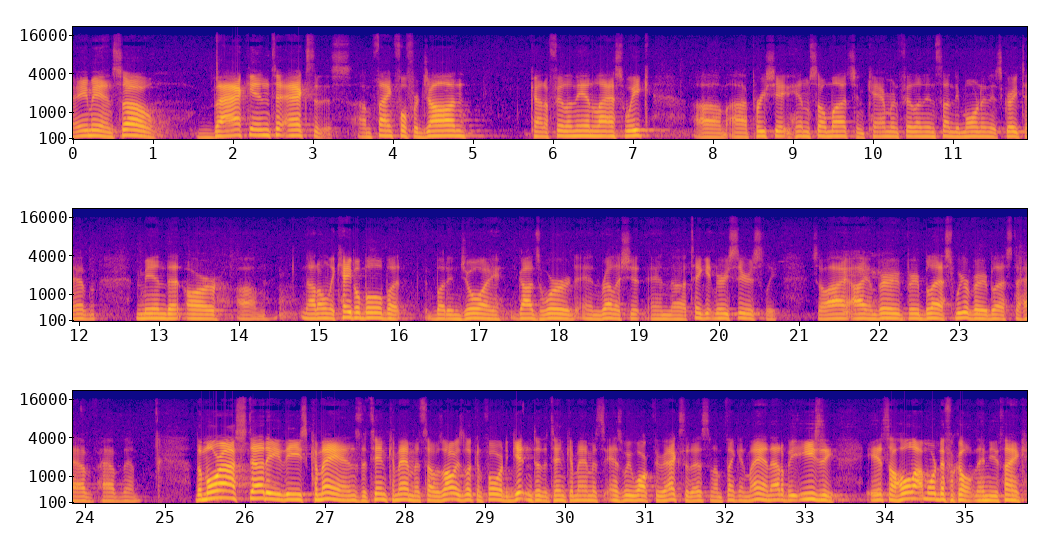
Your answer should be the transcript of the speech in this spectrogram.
Amen. So, back into Exodus. I'm thankful for John kind of filling in last week. Um, I appreciate him so much, and Cameron filling in Sunday morning. It's great to have men that are um, not only capable, but but enjoy God's word and relish it and uh, take it very seriously. So I, I am very, very blessed. We are very blessed to have, have them. The more I study these commands, the Ten Commandments, I was always looking forward to getting to the Ten Commandments as we walk through Exodus, and I'm thinking, man, that'll be easy. It's a whole lot more difficult than you think.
